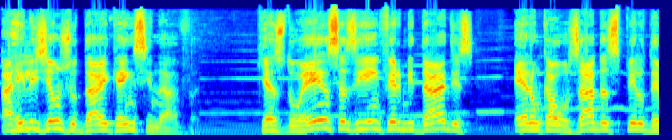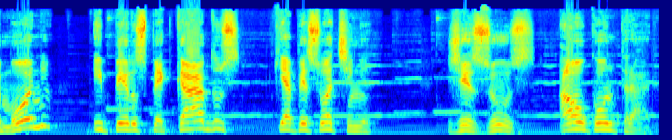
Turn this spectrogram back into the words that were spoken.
a religião judaica ensinava que as doenças e enfermidades eram causadas pelo demônio e pelos pecados que a pessoa tinha. Jesus, ao contrário,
